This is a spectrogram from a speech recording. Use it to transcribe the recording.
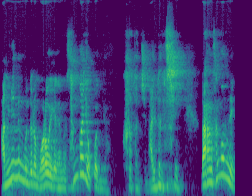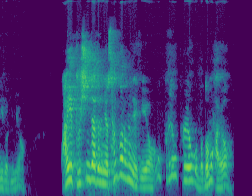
안 믿는 분들은 뭐라고 얘기하냐면 상관이 없거든요. 그러든지 말든지. 나랑 상관없는 얘기거든요. 아예 불신자들은요, 상관없는 얘기예요. 어, 그래요, 그래요. 뭐 넘어가요.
